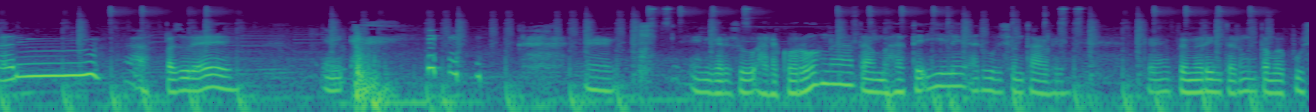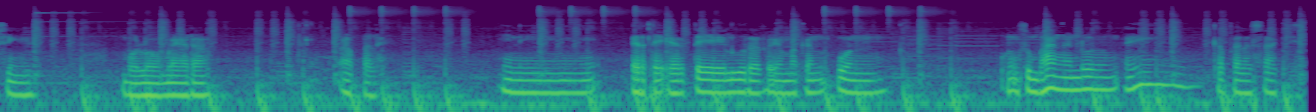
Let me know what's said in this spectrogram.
aduh apa sudah eh? Ini eh, ini gara ada corona tambah HTI le. Aduh sebentar le. Kayak pemerintah tambah pusing ya. Belum ada apa le ini RT RT lurah yang makan uang uang sumbangan dong eh kepala sakit.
